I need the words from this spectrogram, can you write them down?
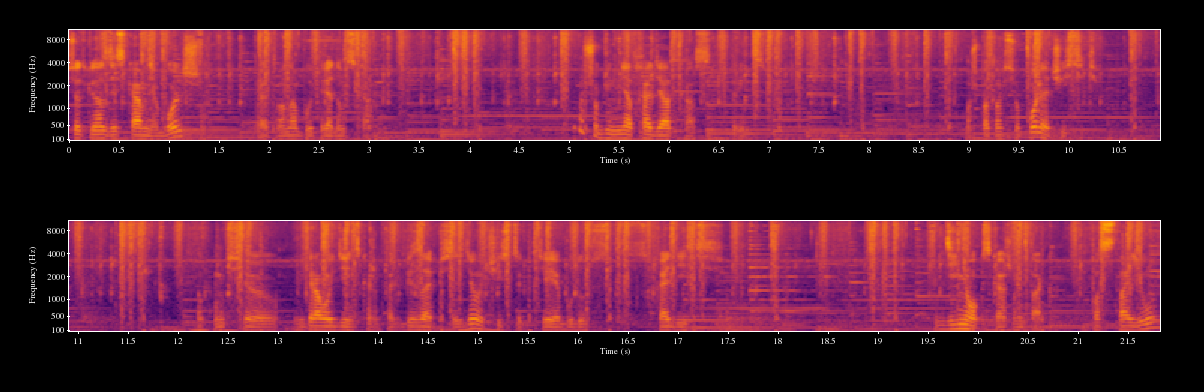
Все-таки у нас здесь камня больше, поэтому она будет рядом с камнем. Ну, чтобы не отходя от кассы, в принципе. Может потом все поле очистить какой-нибудь э, игровой день, скажем так, без записи сделать, чисто где я буду сходить денек, скажем так, постою.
